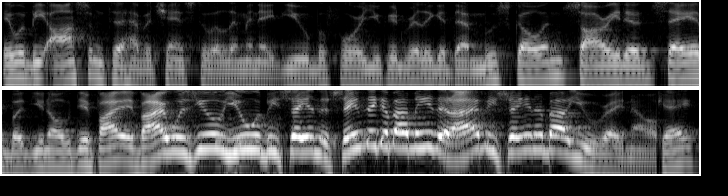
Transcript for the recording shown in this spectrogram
It would be awesome to have a chance to eliminate you before you could really get that moose going. Sorry to say it, but you know, if I if I was you, you would be saying the same thing about me that I'd be saying about you right now, okay?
